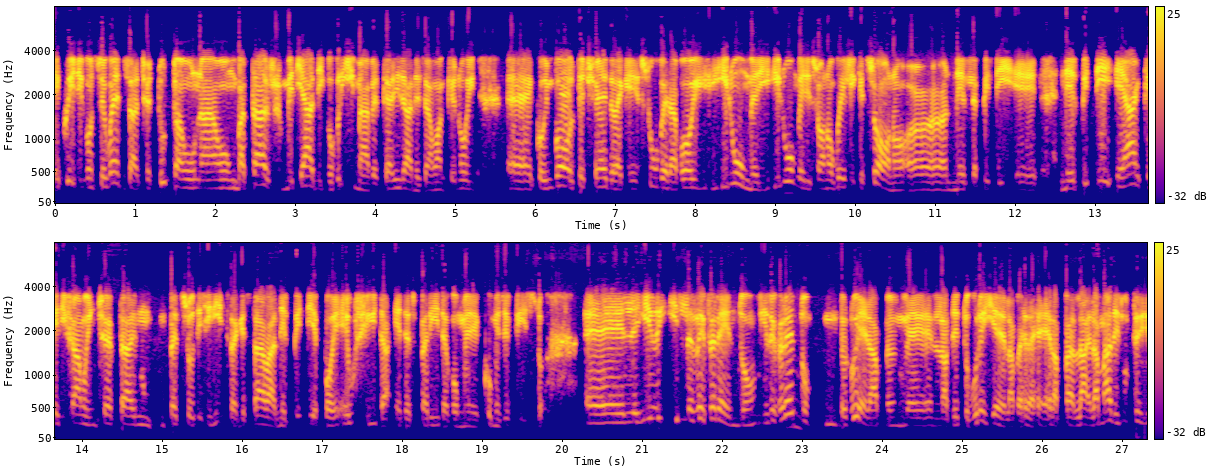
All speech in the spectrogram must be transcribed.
e quindi di conseguenza c'è tutto un battage mediatico prima, per carità ne siamo anche noi eh, coinvolti eccetera, che supera poi i numeri, i numeri sono quelli che sono eh, nel, PD e, nel, PD e, anche diciamo in, certa, in, un pezzo di sinistra che stava nel PD e poi è uscita ed è sparita come, come si è visto. Eh, il, il, referendum, il referendum per lui era eh, l'ha detto pure ieri, la, la, la, la madre di tutte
